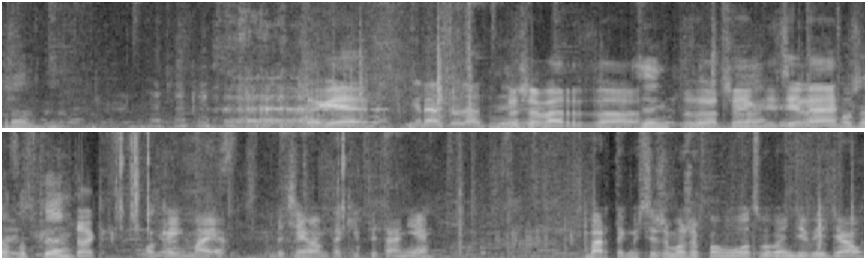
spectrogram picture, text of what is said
Prawda. Tak jest. Gratulacje. Proszę bardzo. Dzięki Do zobaczenia w niedzielę. Można fotkę? Tak. Okej, Maja, do Ciebie mam takie pytanie. Bartek myślę, że może pomóc, bo będzie wiedział.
